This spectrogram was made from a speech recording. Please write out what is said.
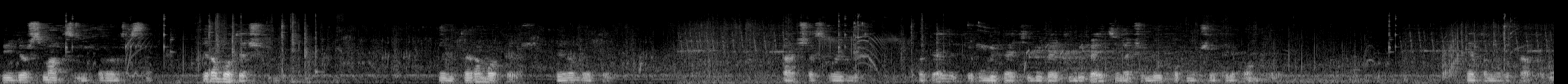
Ты идешь с Максом, расписание. Ты работаешь. Джин, ты работаешь. Ты работаешь. Так, сейчас выйдет. Опять убегайте, убегайте, убегайте, иначе будет хопнувший телефон. Это музыката, да?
